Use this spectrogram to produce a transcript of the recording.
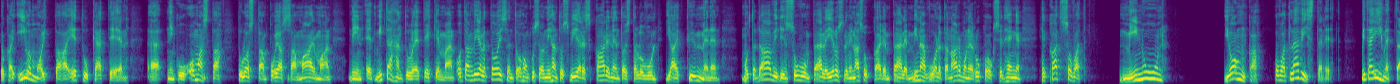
joka ilmoittaa etukäteen ää, niin kuin omasta tulostaan pojassaan maailmaan – niin että mitä hän tulee tekemään. Otan vielä toisen tuohon, kun se on ihan tuossa vieressä 12. luvun ja 10. Mutta Daavidin suvun päälle, Jerusalemin asukkaiden päälle, minä vuodatan armon ja rukouksen hengen. He katsovat minuun, jonka ovat lävistäneet. Mitä ihmettä?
